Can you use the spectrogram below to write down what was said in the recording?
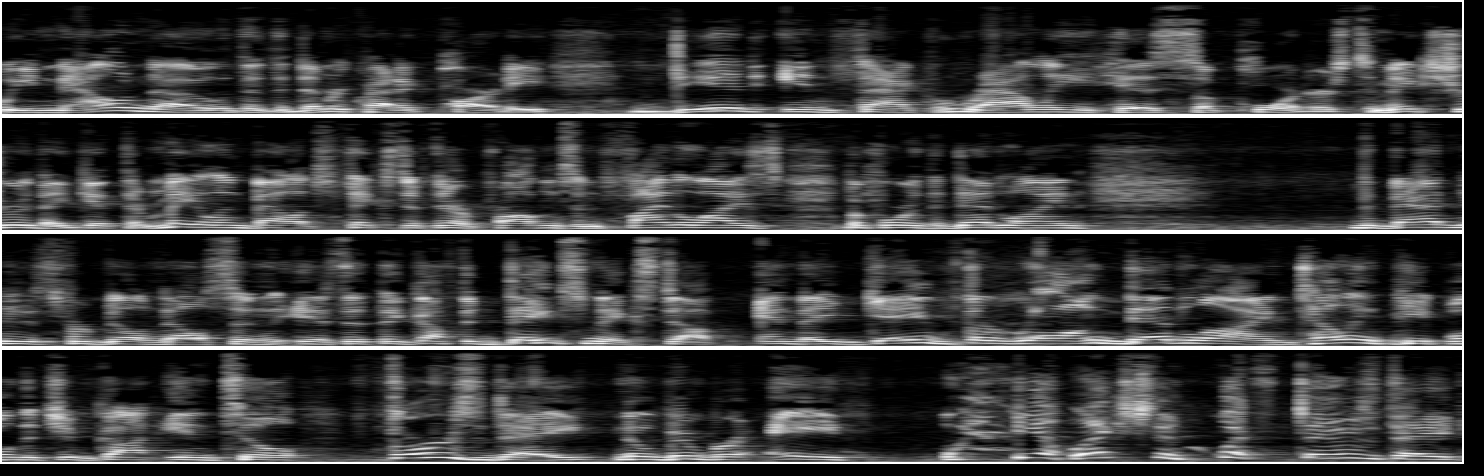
We now know that the Democratic Party did, in fact, rally his supporters to make sure they get their mail in ballots fixed if there are problems and finalized before the deadline. The bad news for Bill Nelson is that they got the dates mixed up and they gave the wrong deadline, telling people that you've got until Thursday, November 8th. The election was Tuesday,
